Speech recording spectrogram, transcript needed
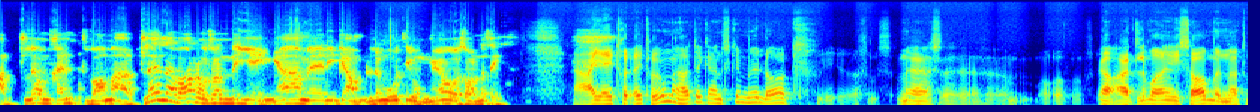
alle omtrent var med alle, eller var det noen sånn gjenger med de gamle mot de unge og sånne ting? Nei, jeg, jeg tror vi hadde ganske mye lag. Med, ja, alle var i sammen. at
